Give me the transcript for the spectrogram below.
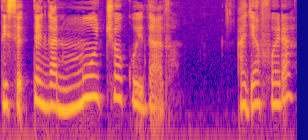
Dice, tengan mucho cuidado. Allá afuera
